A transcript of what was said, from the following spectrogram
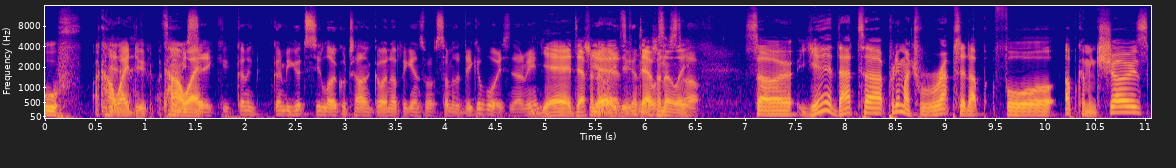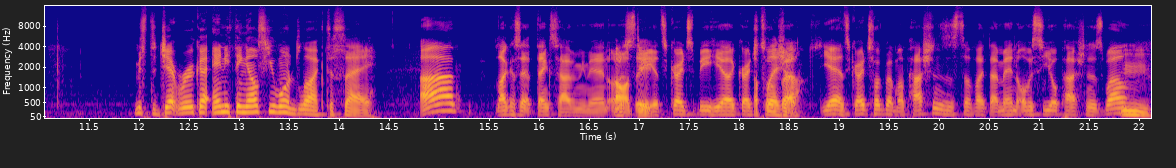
Oof! I can't Yeah, wait, dude. I can't wait. Sick. It's gonna, gonna be good to see local talent going up against some of the bigger boys. You know what I mean? Yeah, definitely, yeah, dude. awesome Definitely. stuff. So yeah, that uh, pretty much wraps it up for upcoming shows. Mr. Jett Rouka, anything else you would like to say? Uh, like I said, thanks for having me, man. Honestly, Oh, it's great to be here. Great to A talk pleasure. about. Yeah, it's great to talk about my passions and stuff like that, man. Obviously, your passion as well. Mm.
